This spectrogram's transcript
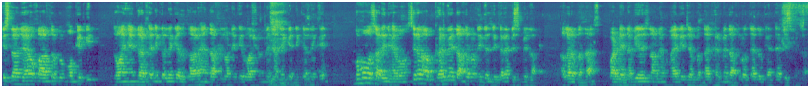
اس طرح جو ہے وہ خاص طور پر موقع کی۔ دعائیں ہیں، گھر سے نکلنے کے اذکار ہیں، داخل ہونے کے، واش روم میں جانے کے، نکلنے کے، بہت سارے جو ہے وہ صرف اب گھر میں داخل ہونے کا ذکر ہے بسم اللہ۔ اگر بندہ پڑھ لے، نبی علیہ السلام نے فرمایا کہ جب بندہ گھر میں داخل ہوتا ہے تو کہتا ہے بسم اللہ۔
